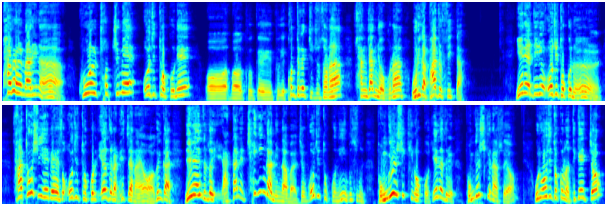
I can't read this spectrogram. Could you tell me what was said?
8월 말이나 9월 초쯤에 오지 토큰의 어, 뭐, 그게, 그게 콘트랙트 주소나 상장 여부나 우리가 받을 수 있다. 얘네들이 오지 토큰을 사토시 앱에서 오지 토큰을 에어드랍 했잖아요. 그러니까 얘네들도 약간의 책임감이 있나 봐요. 지금 오지 토큰이 무슨 동결시키놓고 얘네들이 동결시켜 놨어요. 우리 오지 토큰은 어떻게 했죠?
